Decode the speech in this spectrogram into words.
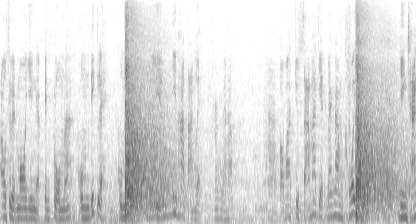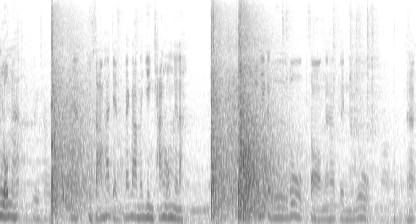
เอา 11 มยิงเนี่ยเป็นกลมนะกลมดิ๊กเลยกลมเหรียญ25ตังค์เลยครับผมนะครับอ่าต่อมาจุด357แมกนัมเขาว่ายิงยิงช้างล้มนะฮะยิงใช้เนี่ยจุด357แมกนัมนะยิงช้างล้มเลยนะอันนี้ก็คือลูกซองนะครับเป็นลูก นะฮะ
